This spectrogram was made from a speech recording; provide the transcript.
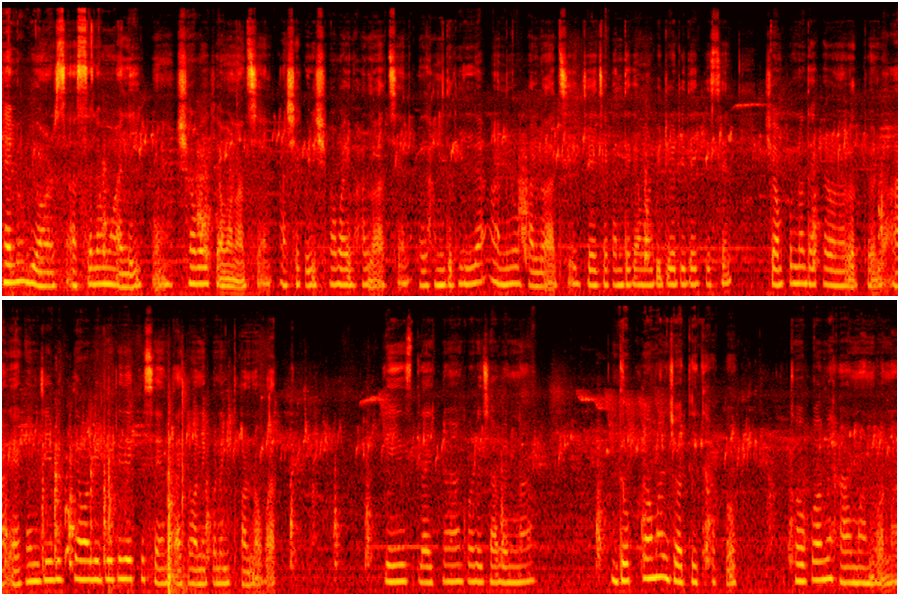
হ্যালো ভিওয়ার্স আসসালামু আলাইকুম সবাই কেমন আছেন? আশা করি সবাই ভালো আছেন। আলহামদুলিল্লাহ, আমিও ভালো আছি। যে যেখান থেকে আমার ভিডিওটি দেখতেছেন, সম্পূর্ণ দেখার অনুরোধ রইল। আর এখন যে ব্যক্তি আমার ভিডিওটি দেখতেছেন, তাকে অনেক অনেক ধন্যবাদ। প্লিজ লাইক না করে যাবেন না। দুঃখ আমার যতই থাকুক তবু আমি হার মানব না।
